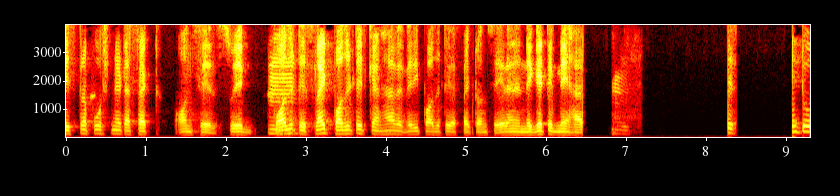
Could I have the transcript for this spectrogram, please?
disproportionate effect on sales. So a Mm. positive, slight positive can have a very positive effect on sale, and a negative may have Mm. to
